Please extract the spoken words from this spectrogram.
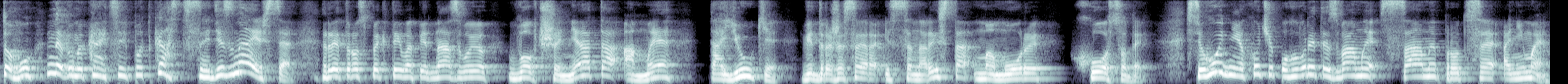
Тому не вимикай цей подкаст, все дізнаєшся. Ретроспектива під назвою Вовченята Аме та Юкі від режисера і сценариста Мамори Хосоди. Сьогодні я хочу поговорити з вами саме про це аніме,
